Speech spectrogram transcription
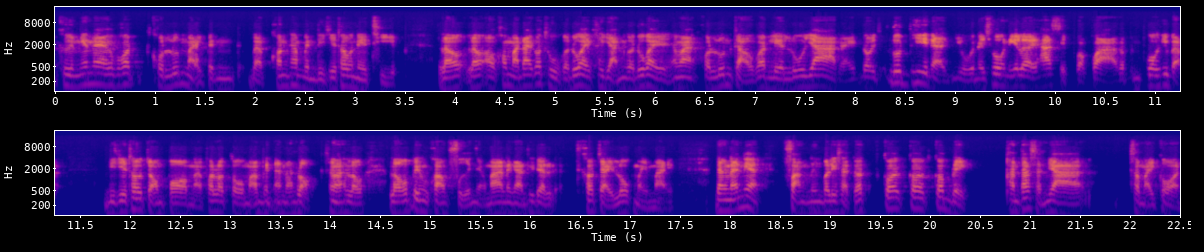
คือแน่ๆเพราะคนรุ่นใหม่เป็นแบบค่อนข้างเป็นดิจิทัลเนทีฟแล้วแล้วเอาเข้ามาได้ก็ถูกกว่าด้วยขยันกว่าด้วยใช่ไหมคนรุ่นเก่าก็เรียนรู้ยากโดยรุ่นพี่เนี่ยอยู่ในช่วงนี้เลย 50 กว่าๆก็เป็นพวกที่แบบ ดิจิทัลจอมปลอมอะเพราะเราโตมาเป็นอนาล็อกใช่ไหมเราเราก็เป็นความฝืนอย่างมากในการที่จะเข้าใจโลกใหม่ ๆ ดังนั้นเนี่ยฝั่งหนึ่งบริษัทก็ก็ก็ก็เบรกพันธสัญญาสมัยก่อน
